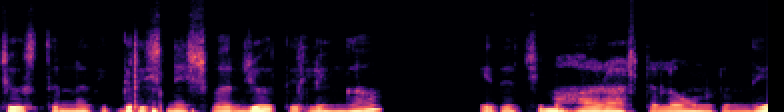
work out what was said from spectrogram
చూస్తున్నది కృష్ణేశ్వర్ జ్యోతిర్లింగ. ఇది వచ్చి మహారాష్ట్రలో ఉంటుంది.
